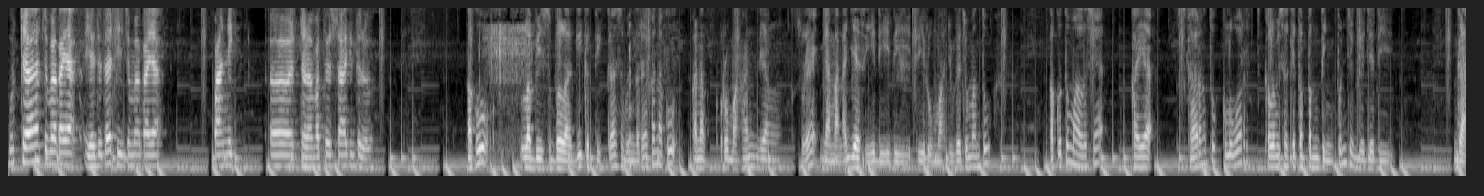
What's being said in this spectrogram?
udah. Cuma kayak ya itu tadi. Cuma kayak panik eh, dalam waktu saat itu loh. Aku lebih sebel lagi ketika sebenarnya kan aku anak rumahan yang sebenarnya nyaman aja sih di di di rumah juga. Cuman tuh aku tuh malesnya kayak sekarang tuh keluar kalau misal kita penting pun juga jadi nggak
